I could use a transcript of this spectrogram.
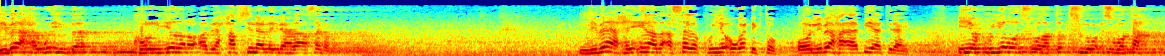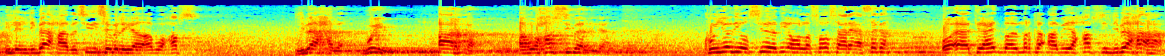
libaaxa weynba kunyadanoo abi xabsina la yidhahdaa asagaba. Libaaxii inaad asaga kunyo uga dhigto oo libaaxa aabbihi aad tidhaahid iyo kunyadoo iswadato ismigoo iswata ila libaaxaaba sidiisaba la yidhahdo abu xabs. Libaaxaba weyn aarka abu xabsi baa la yidhahda kunyadii oo sideedii oo la soo saaray asaga oo aad tidhaahid baa marka abi xabsin libaaxa ahaa.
